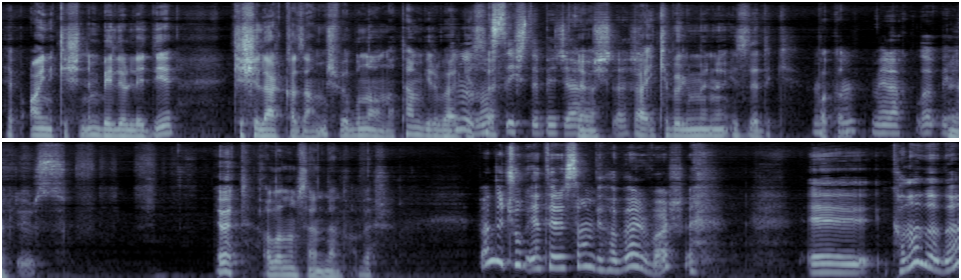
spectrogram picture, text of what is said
hep aynı kişinin belirlediği kişiler kazanmış ve bunu anlatan bir belgesel. nasıl işte Evet. becermişler. Daha iki bölümünü izledik. Bakalım. Hı, Merakla bekliyoruz. Evet, alalım senden haber. Ben de çok enteresan bir haber var. Ee, Kanada'da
